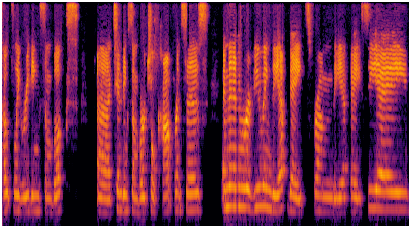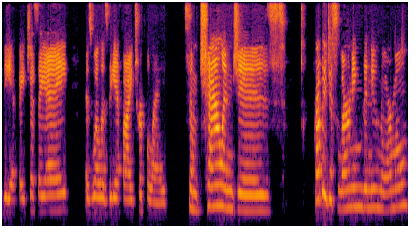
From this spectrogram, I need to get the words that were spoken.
hopefully reading some books, uh, attending some virtual conferences, and then reviewing the updates from the FACA, the FHSAA, as well as the FIAAA. Some challenges, probably just learning the new normal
